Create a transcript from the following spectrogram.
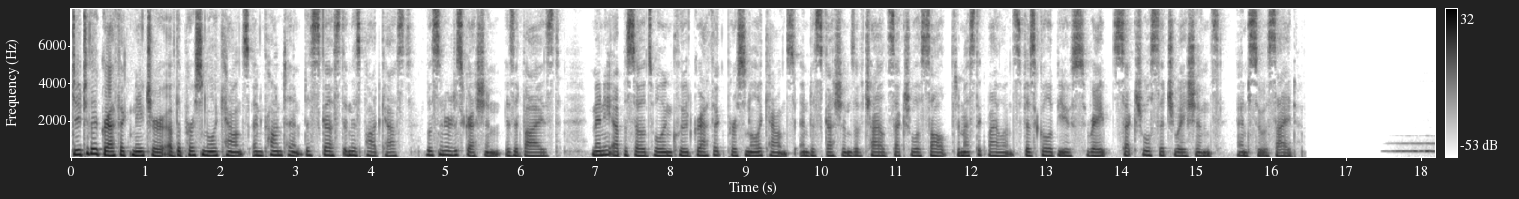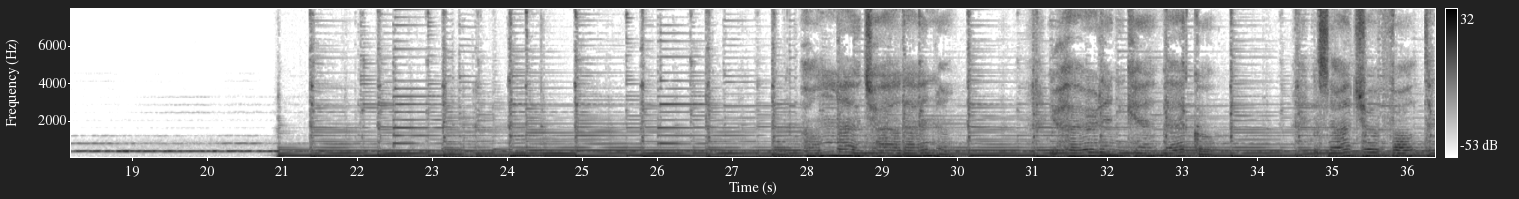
Due to the graphic nature of the personal accounts and content discussed in this podcast, listener discretion is advised. Many episodes will include graphic personal accounts and discussions of child sexual assault, domestic violence, physical abuse, rape, sexual situations, and suicide. Fault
